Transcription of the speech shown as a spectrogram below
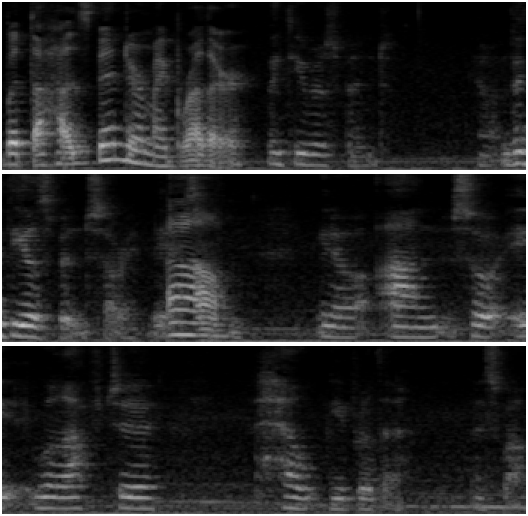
with the husband or my brother? with your husband. With the husband, sorry. the Oh. You know, and so it will have to help your brother as well.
